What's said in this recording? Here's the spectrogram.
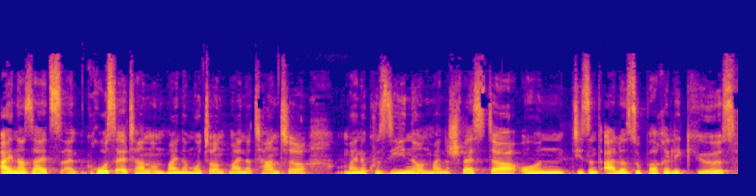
einerseits Großeltern und meine Mutter und meine Tante, meine Cousine und meine Schwester und die sind alle super religiös,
